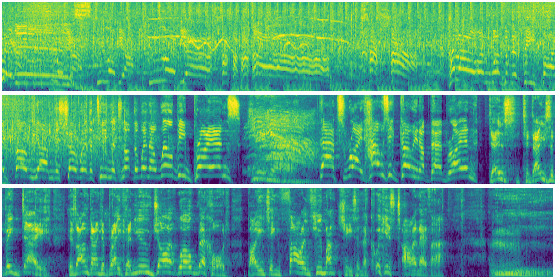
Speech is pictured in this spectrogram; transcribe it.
Dennis. Love ya! Love ya! Ha ha ha ha! Ha ha! Hello and welcome to Fee Fi Fo Yum, the show where the team that's not the winner will be Brian's. That's right. How's it going up there, Brian? Des, today's a big day because I'm going to break a new giant world record by eating five humunchies in the quickest time ever. Mmm,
